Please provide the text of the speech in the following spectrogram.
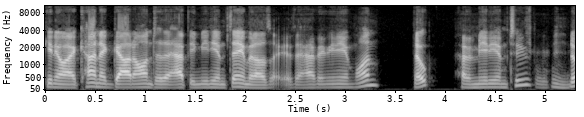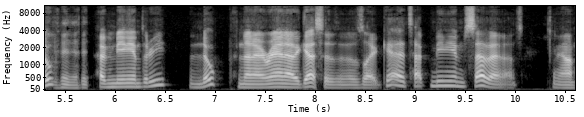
you know, I kind of got onto the happy medium thing, but I was like, is it happy medium one? Nope. Happy medium two? Nope. Happy medium three? Nope. And then I ran out of guesses, and it was like, yeah, it's happy medium seven. I was, you know,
